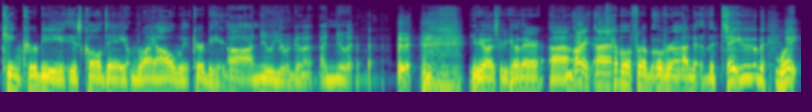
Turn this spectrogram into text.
King Kirby is called a Royale with Kirby. Oh, I knew you were gonna. I knew it. you knew I was going to go there. Uh, all right, uh, a couple from over on the tube. Hey, wait,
